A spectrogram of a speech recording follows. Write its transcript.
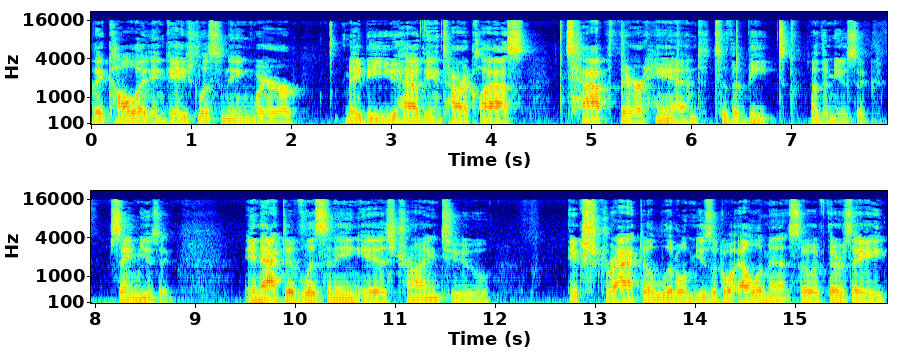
They call it engaged listening, where maybe you have the entire class tap their hand to the beat of the music, same music enactive listening is trying to extract a little musical element. So if there's a,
